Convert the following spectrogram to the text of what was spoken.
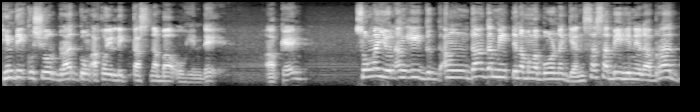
Hindi ko sure, Brad, kung ako'y ligtas na ba o hindi. Okay? So ngayon, ang, ang gagamitin ng mga born again, sasabihin nila, Brad,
